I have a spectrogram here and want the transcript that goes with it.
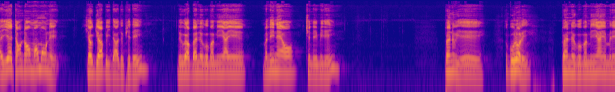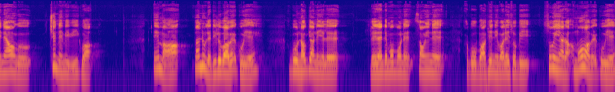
အရက်ထောင်းထောင်းမောင်းမောင်းနဲ့ယောက်ျားပီသားသူဖြစ်တယ်။သူကပန်းနုကိုမမြင်ရရင်မနေနိုင်အောင်ချစ်နေမိတယ်။ပန်းနုရဲ့အကိုတော့လေ ပန်းနုကိုမမြင်ရရင်မနေနိုင်အောင်ကိုချစ်နေမိပြီကွာ။အင်းမပန်းတို့လည်းဒီလိုပါပဲအကိုရဲ့အကိုနောက်ကျနေရင်လည်းလေတိုင်းတမောမောနဲ့စောင့်ရင်းနဲ့အကိုဘာဖြစ်နေပါလဲဆိုပြီးစိုးရင်ရတာအမောပါပဲအကိုရဲ့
